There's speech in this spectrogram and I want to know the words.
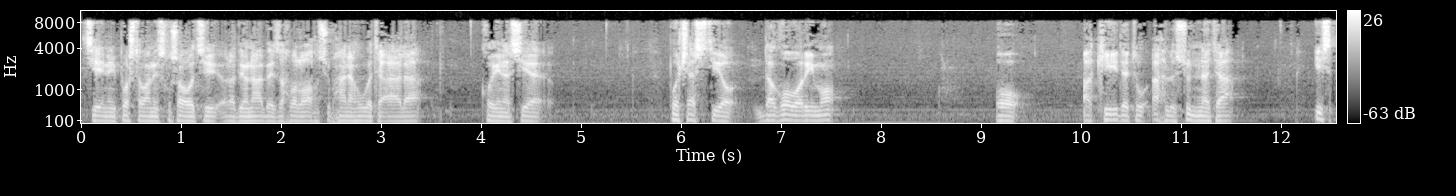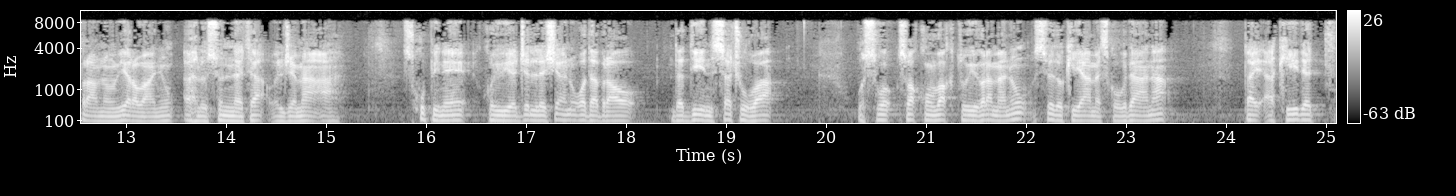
Cijeni poštovani slušalci Radio Nabe, zahvala Allahu subhanahu wa ta'ala koji nas je počastio da govorimo o akidetu ahlu sunnata ispravnom vjerovanju ahlu sunneta wal jama'a skupine koju je Đelešan odabrao da din sačuva u svakom vaktu i vremenu sve do kijameskog dana taj akidet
